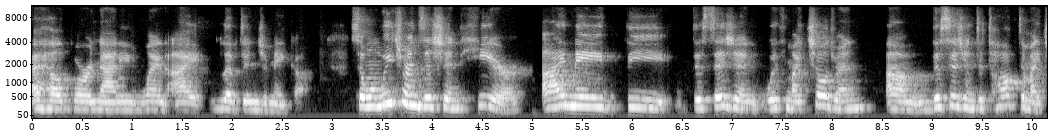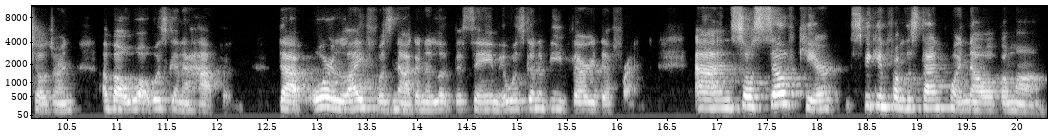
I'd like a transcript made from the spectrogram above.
a helper or nanny when I lived in Jamaica. So when we transitioned here, I made the decision with my children, um, decision to talk to my children about what was going to happen. That or life was not going to look the same. It was going to be very different. And so self care, speaking from the standpoint now of a mom,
